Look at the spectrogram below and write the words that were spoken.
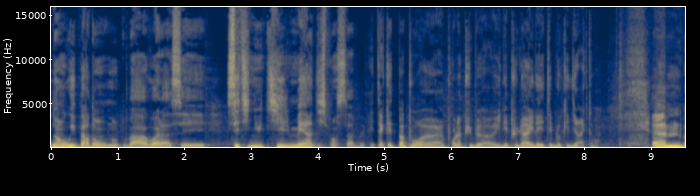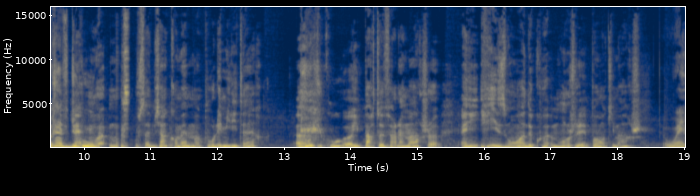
Non, oui, pardon. Donc, bah voilà, c'est c'est inutile mais indispensable. Et t'inquiète pas pour, euh, pour la pub, euh, il est plus là, il a été bloqué directement. Euh, bref, du Eh, coup, moi, moi, je trouve ça bien quand même hein, pour les militaires. Euh, Hein du coup, euh, ils partent faire la marche et ils ont hein, de quoi manger pendant qu'ils marchent. ouais.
